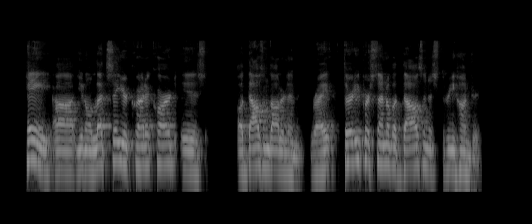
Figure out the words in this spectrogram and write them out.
hey, uh, you know, let's say your credit card is a thousand dollar limit, right? Thirty percent of a thousand is three hundred,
